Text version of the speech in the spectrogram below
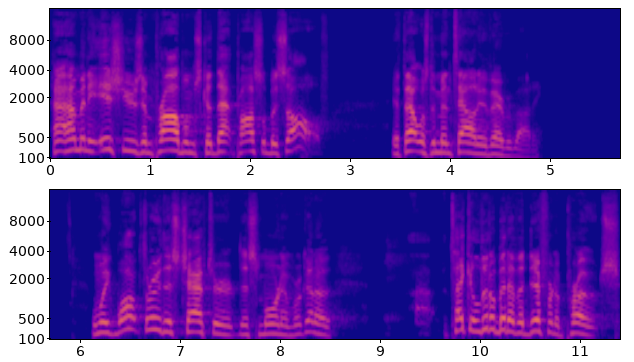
How, how many issues and problems could that possibly solve if that was the mentality of everybody? When we walk through this chapter this morning, we're going to uh, take a little bit of a different approach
